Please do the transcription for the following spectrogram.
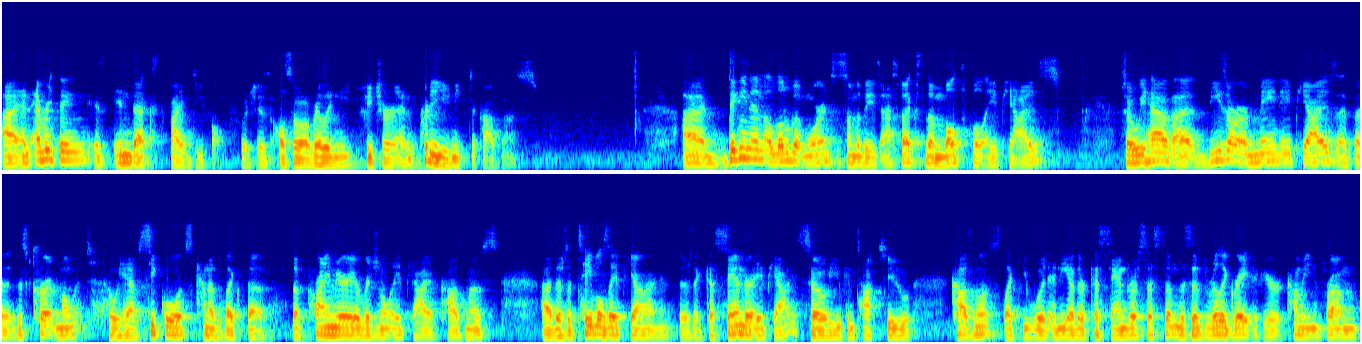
Uh, and everything is indexed by default, which is also a really neat feature and pretty unique to Cosmos. Uh, digging in a little bit more into some of these aspects, the multiple APIs. So we have, uh, these are our main APIs at the, this current moment. We have SQL, it's kind of like the the primary original API of Cosmos. Uh, there's a tables API, there's a Cassandra API, so you can talk to Cosmos like you would any other Cassandra system. This is really great if you're coming from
